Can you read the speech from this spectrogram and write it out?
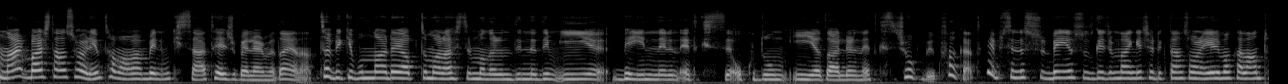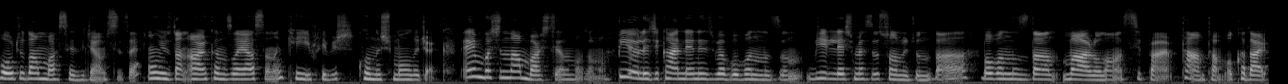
Bunlar baştan söyleyeyim tamamen benim kişisel tecrübelerime dayanan. Tabii ki bunlarda yaptığım araştırmaların, dinlediğim iyi beyinlerin etkisi, okuduğum iyi yazarların faktörlerin etkisi çok büyük fakat hepsini beyin süzgecimden geçirdikten sonra elime kalan tortudan bahsedeceğim size. O yüzden arkanıza yaslanın keyifli bir konuşma olacak. En başından başlayalım o zaman. Biyolojik anneniz ve babanızın birleşmesi sonucunda babanızdan var olan sperm tamam tamam o kadar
